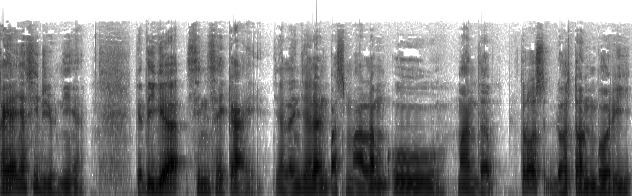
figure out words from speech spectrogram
Kayaknya sih di dunia. Ketiga, Shinsekai, jalan-jalan pas malam. Uh, mantep. Terus Dotonbori.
